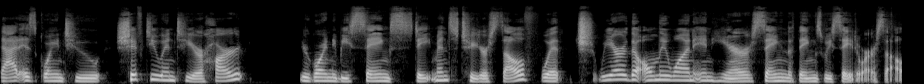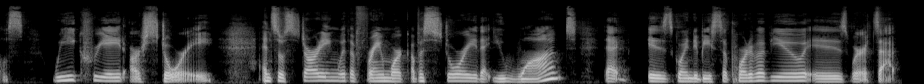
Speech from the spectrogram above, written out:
that is going to shift you into your heart you're going to be saying statements to yourself, which we are the only one in here saying the things we say to ourselves. We create our story. And so starting with a framework of a story that you want that is going to be supportive of you is where it's at.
